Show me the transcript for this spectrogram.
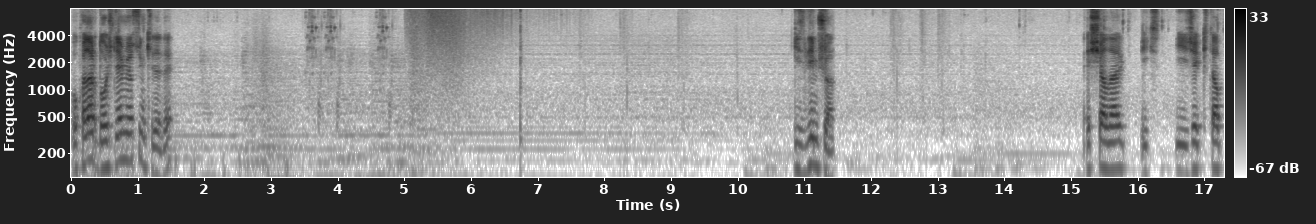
O kadar dojlayamıyorsun ki dedi. Gizliyim şu an. Eşyalar X yiyecek, kitap,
